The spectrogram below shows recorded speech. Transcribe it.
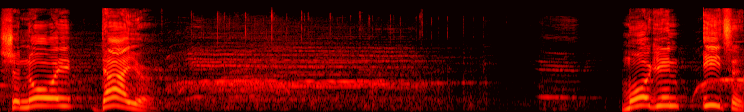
Shanoy Dyer. Morgan Eaton.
